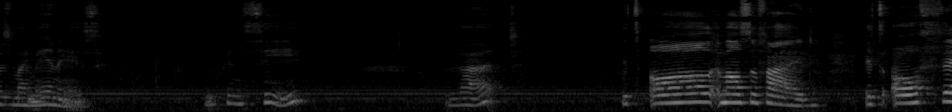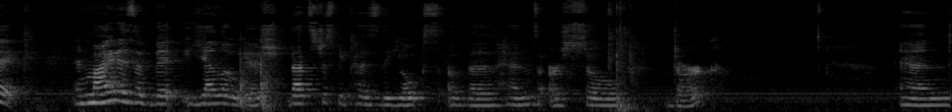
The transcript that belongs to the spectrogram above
There's my mayonnaise. You can see that it's all emulsified. It's all thick. And mine is a bit yellowish. That's just because the yolks of the hens are so dark. And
